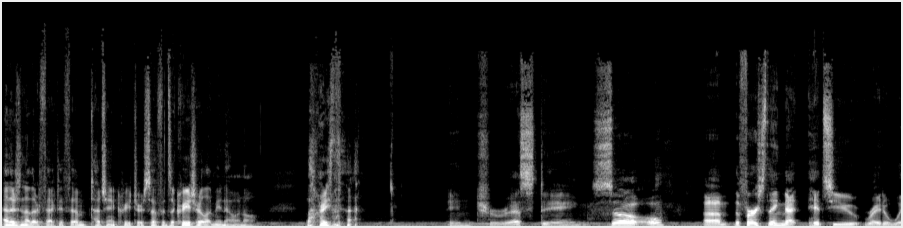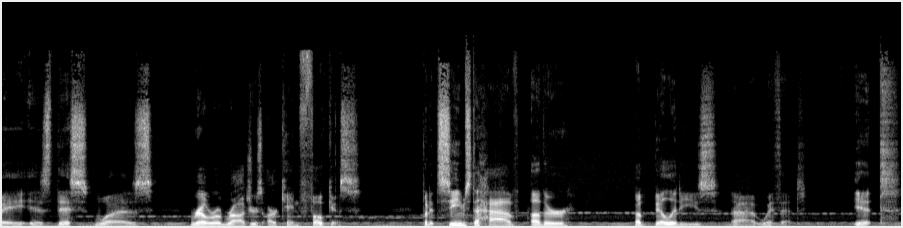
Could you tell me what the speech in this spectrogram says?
And there's another effect if I'm touching a creature. So if it's a creature, let me know and I'll, I'll read that. Interesting. So, um, the first thing that hits you right away is this was Railroad Rogers Arcane Focus, but it seems to have other abilities uh, with it. It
